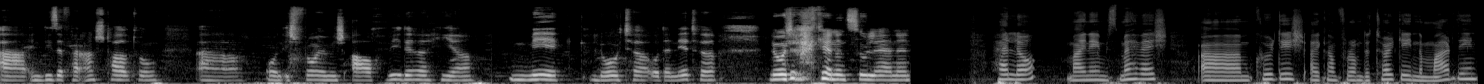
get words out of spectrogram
äh, in dieser Veranstaltung. Äh, und ich freue mich auch wieder hier mehr Leute oder nette Leute kennenzulernen. Hello, my name is Mehvesh. I'm Kurdish. I come from the Turkey in the Mardin.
